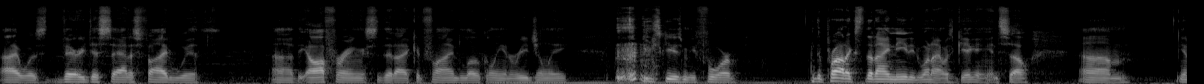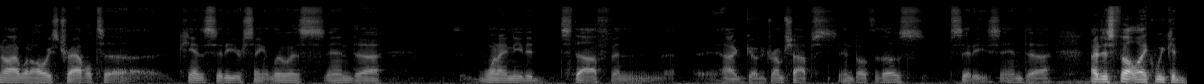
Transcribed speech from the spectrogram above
I was very dissatisfied with uh, the offerings that I could find locally and regionally. excuse me for the products that I needed when I was gigging, and so, um, you know, I would always travel to Kansas City or St. Louis, and uh, when I needed stuff, and I'd go to drum shops in both of those cities, and uh, I just felt like we could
